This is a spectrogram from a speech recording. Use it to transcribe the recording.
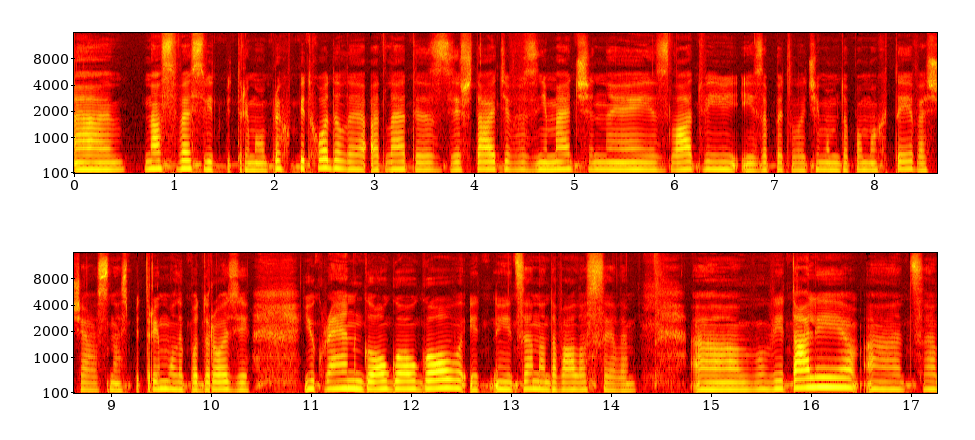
Е, Нас весь світ підтримував. Прих- Підходили атлети зі штатів, з Німеччини, з Латвії і запитували, чим вам допомогти. Весь час нас підтримували по дорозі Ukraine, go, go, go, і, це надавало сили. Е, В Італії е, це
